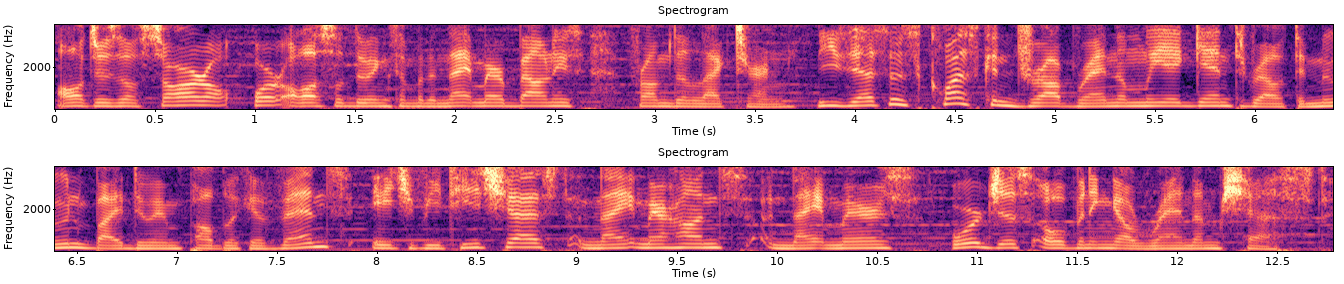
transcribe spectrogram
altars of sorrow, or also doing some of the nightmare bounties from the lectern. These essence quests can drop randomly again throughout the moon by doing public events, HVT chest, nightmare hunts, nightmares, or just opening a random chest.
